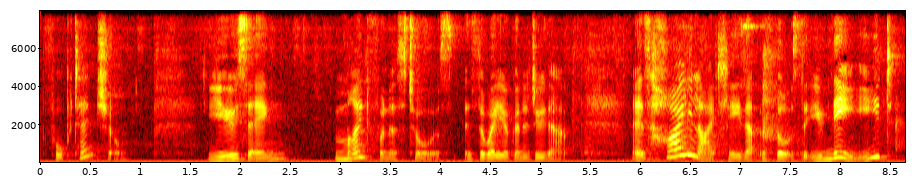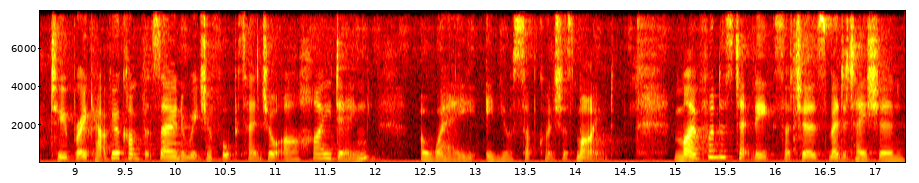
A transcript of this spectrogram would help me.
full potential. Using mindfulness tools is the way you're going to do that. And it's highly likely that the thoughts that you need to break out of your comfort zone and reach your full potential are hiding away in your subconscious mind. Mindfulness techniques such as meditation,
